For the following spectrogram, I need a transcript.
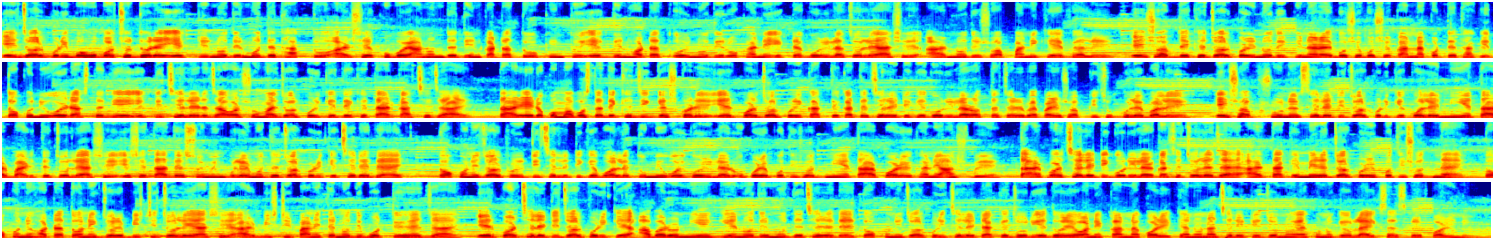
এই জলপরি বহু বছর ধরে একটি নদীর মধ্যে থাকতো আর সে খুবই আনন্দে দিন কাটাতো। কিন্তু একদিন হঠাৎ ওই নদীর ওখানে একটা গরিলা চলে আসে আর নদীর সব পানি খেয়ে ফেলে। এই সব দেখে জলপরি নদীর কিনারায় বসে বসে কান্না করতে থাকে। তখনই ওই রাস্তা দিয়ে একটি ছেলের যাওয়ার সময় জলপরিকে দেখে তার কাছে যায়। তার এরকম অবস্থা দেখে জিজ্ঞেস করে, এরপর জলপুরি কাঁদতে কাঁদতে ছেলেটিকে গরিলার অত্যাচারের ব্যাপারে সবকিছু খুলে বলে। এই সব শুনে ছেলেটি জলপরীকে কোলে নিয়ে তার বাড়িতে চলে আসে। এসে তাদের সুইমিং পুলের মধ্যে জলপরীকে ছেড়ে দেয়। তখনই জলপরীটি ছেলেটিকে বলে, তুমি ওই গরিলার উপরে প্রতিশোধ নিয়ে তারপর এখানে আসবে। তারপর ছেলেটি গরিলার কাছে চলে যায় আর তাকে মেরে জলপরীর প্রতিশোধ নেয়। তখনই হঠাৎ অনেক জোরে বৃষ্টি চলে আসে আর বৃষ্টির পানিতে নদী ভর্তি হয়ে যায়। এরপর ছেলেটি জলপরীকে আবারও নিয়ে গিয়ে নদীর মধ্যে ছেড়ে দেয়। তখনই জলপরী ছেলেটাকে জড়িয়ে ধরে অনেক কান্না করে, কেননা ছেলেটির জন্য এখনও কেউ লাইক সাবস্ক্রাইব করেনি।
